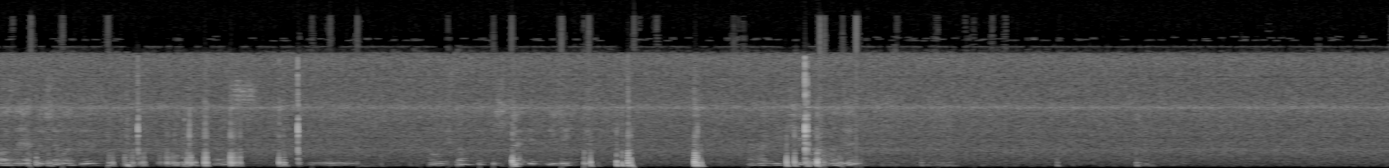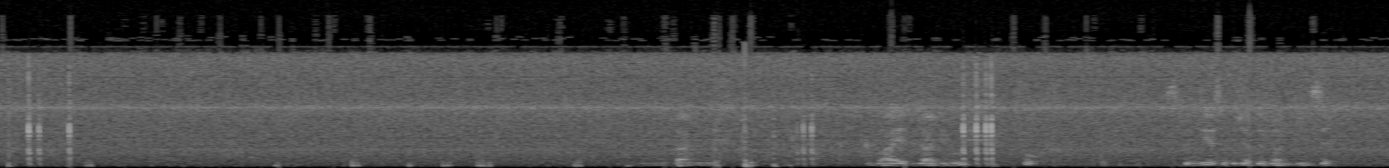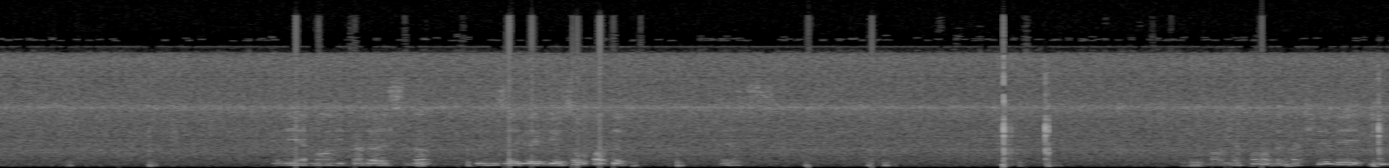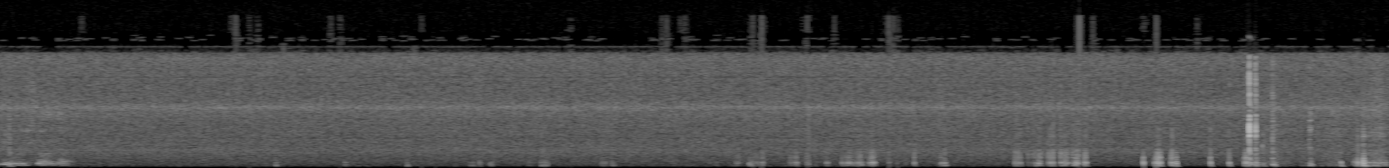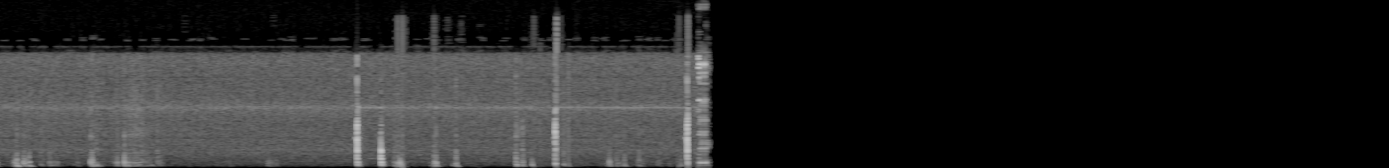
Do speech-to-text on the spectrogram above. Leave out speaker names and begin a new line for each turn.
fazla yaklaşamadı. Yalnız e, pek şikayet etmeyecektir. Herhangi bir şey varmadı. Gayet güzel bir vuruş sokacaktır Ramsey'si. Hediye mavi kendi arasından kırmızıları görebiliyorsa o farklı. Evet. Mavi'den son kaçtı ve iyi bir vuruş oldu.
